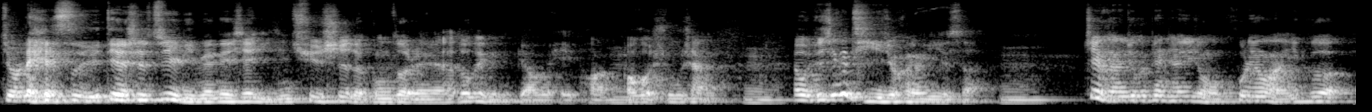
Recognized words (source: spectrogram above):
就类似于电视剧里面那些已经去世的工作人员，他都会给你标个黑框，嗯包括书上的。嗯哎，我觉得这个提议就很有意思，嗯，这可能就会变成一种互联网一个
